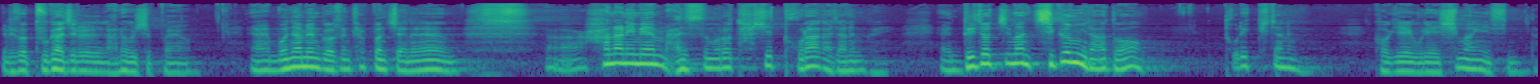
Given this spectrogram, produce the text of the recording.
그래서 두 가지를 나누고 싶어요. 예, 뭐냐면 그것은 첫 번째는 어, 하나님의 말씀으로 다시 돌아가자는 거예요. 예, 늦었지만 지금이라도 돌이키자는 거기에 우리의 희망이 있습니다.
